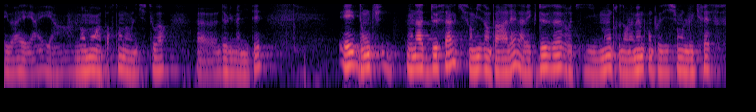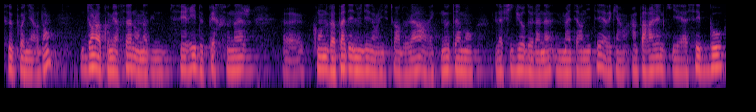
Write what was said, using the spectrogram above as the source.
eh ben, est, un moment important dans l'histoire de l'humanité. Et donc, on a deux salles qui sont mises en parallèle avec deux œuvres qui montrent dans la même composition Lucrèce se poignardant. Dans la première salle, on a une série de personnages euh, qu'on ne va pas dénuder dans l'histoire de l'art, avec notamment la figure de la maternité, avec un, parallèle qui est assez beau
